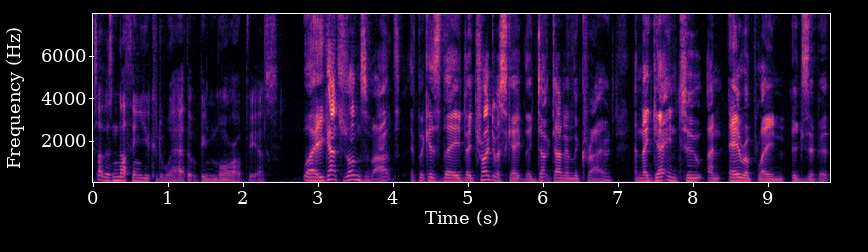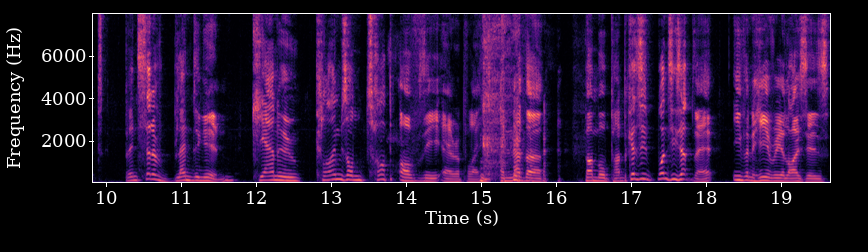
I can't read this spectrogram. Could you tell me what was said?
so there's nothing you could wear that would be more obvious. Well, he catches on to that because they, they try to escape, they duck down in the crowd, and they get into an aeroplane exhibit. But instead of blending in, Keanu climbs on top of the aeroplane, another Bumble plan. Because he, once he's up there, even he realizes,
